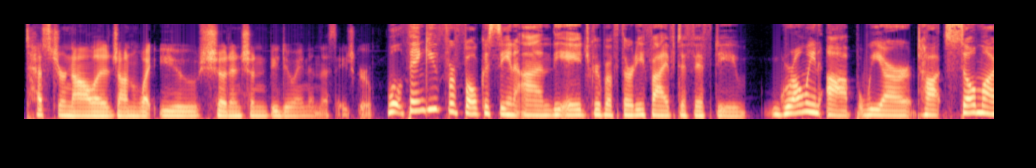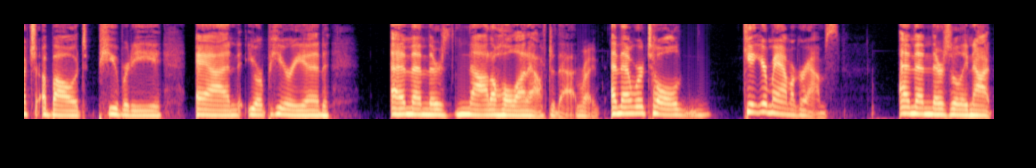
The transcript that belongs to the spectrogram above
test your knowledge on what you should and shouldn't be doing in this age group Well, thank you for focusing on the age group of 35 to 50. Growing up, we are taught so much about puberty and your period, and then there's not a whole lot after that. Right. And then we're told, get your mammograms. And then there's really not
